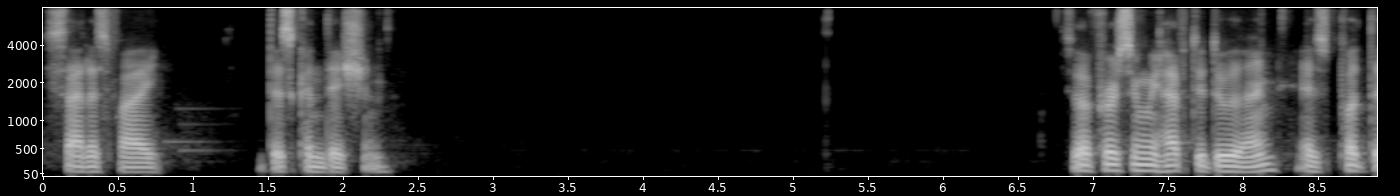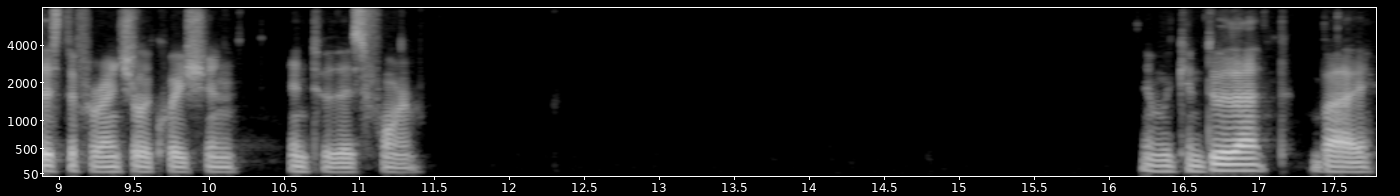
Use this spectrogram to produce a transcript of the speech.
satisfy this condition. So the first thing we have to do then is put this differential equation into this form. And we can do that by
